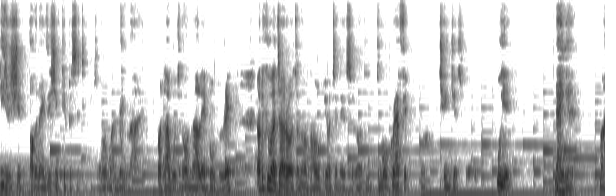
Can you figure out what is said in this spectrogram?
leadership organization capacity ကျွန်တော်တို့မှာလုံလာတယ်။ဟောဒါကိုကျွန်တော်နားလည်ဖို့လိုတယ်။ နောက်တစ်ခုကကြတော့ကျွန်တော်ဘာကိုပြောချင်လဲဆိုတော့ဒီ demographic changes ပေါ့။ကိုယ့်ရဲ့နိုင်ငံမှာ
